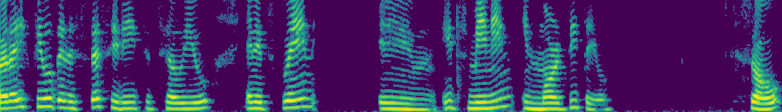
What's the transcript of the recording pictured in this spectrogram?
but I feel the necessity to tell you and explain um, its meaning in more detail. So,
